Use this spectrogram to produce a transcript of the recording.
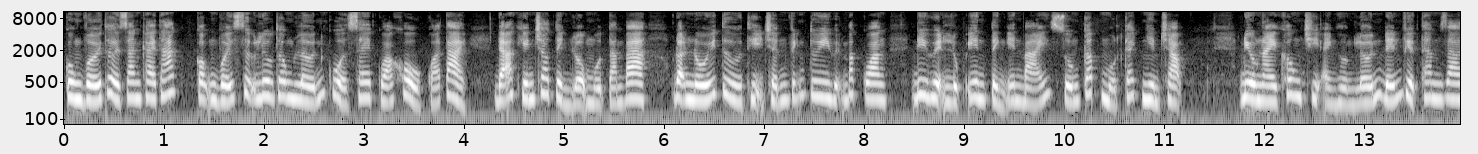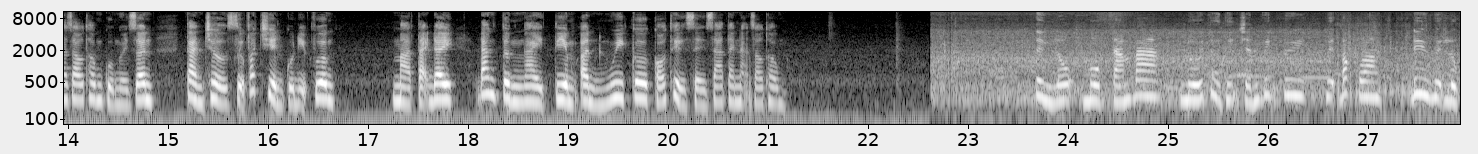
cùng với thời gian khai thác cộng với sự lưu thông lớn của xe quá khổ quá tải đã khiến cho tỉnh lộ 183, đoạn nối từ thị trấn Vĩnh Tuy, huyện Bắc Quang đi huyện Lục Yên, tỉnh Yên Bái xuống cấp một cách nghiêm trọng. Điều này không chỉ ảnh hưởng lớn đến việc tham gia giao thông của người dân, cản trở sự phát triển của địa phương, mà tại đây đang từng ngày tiềm ẩn nguy cơ có thể xảy ra tai nạn giao thông tỉnh lộ 183 nối từ thị trấn Vĩnh Tuy, huyện Bắc Quang đi huyện Lục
